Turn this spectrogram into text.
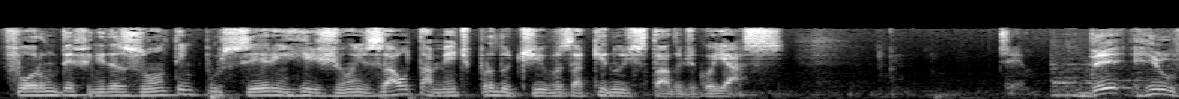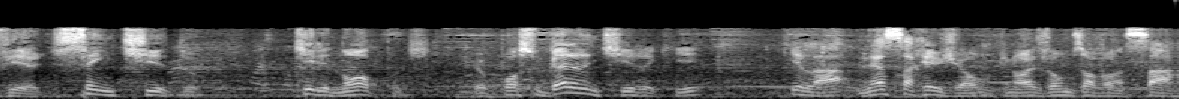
foram definidas ontem por serem regiões altamente produtivas aqui no estado de Goiás. De Rio Verde, sentido Quirinópolis, eu posso garantir aqui que lá nessa região que nós vamos avançar,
